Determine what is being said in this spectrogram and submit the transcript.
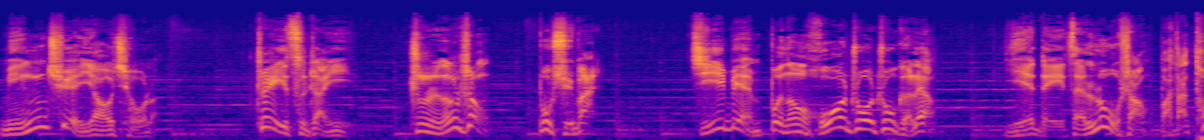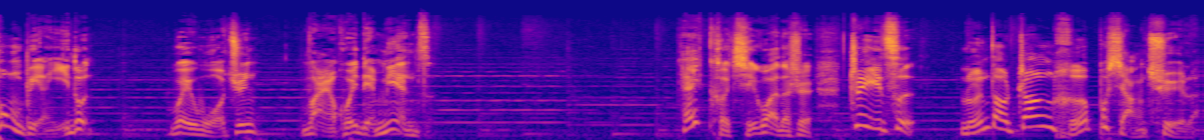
明确要求了，这一次战役只能胜不许败，即便不能活捉诸葛亮，也得在路上把他痛扁一顿，为我军挽回点面子。哎，可奇怪的是，这一次轮到张合不想去了。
